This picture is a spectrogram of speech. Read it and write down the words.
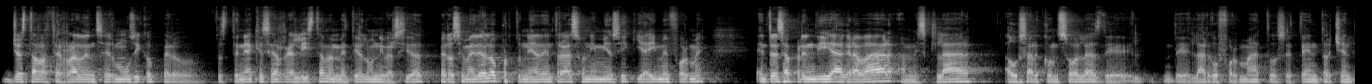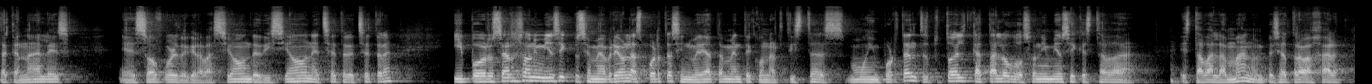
Yo estaba aferrado en ser músico, pero pues tenía que ser realista, me metí a la universidad, pero se me dio la oportunidad de entrar a Sony Music y ahí me formé. Entonces aprendí a grabar, a mezclar, a usar consolas de, de largo formato, 70, 80 canales, eh, software de grabación, de edición, etcétera, etcétera. Y por ser Sony Music, pues se me abrieron las puertas inmediatamente con artistas muy importantes. Todo el catálogo Sony Music estaba, estaba a la mano. Empecé a trabajar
